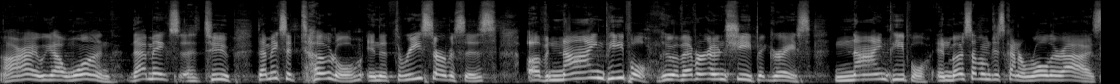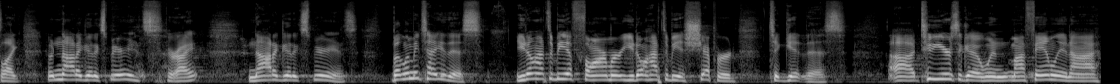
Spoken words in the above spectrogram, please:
All right, we got one. That makes uh, two. That makes a total in the three services of nine people who have ever owned sheep at Grace. Nine people. And most of them just kind of roll their eyes like, not a good experience, right? Not a good experience. But let me tell you this you don't have to be a farmer, you don't have to be a shepherd to get this. Uh, two years ago when my family and I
